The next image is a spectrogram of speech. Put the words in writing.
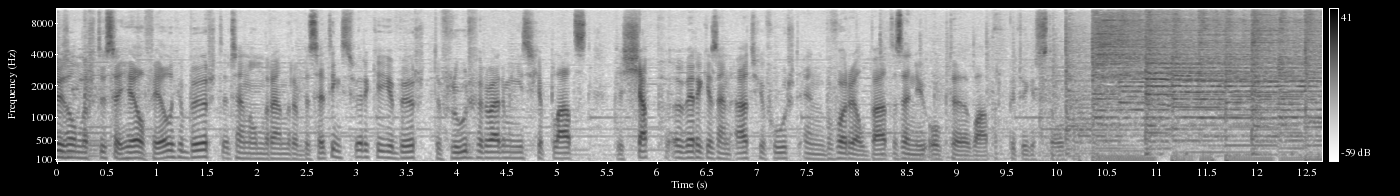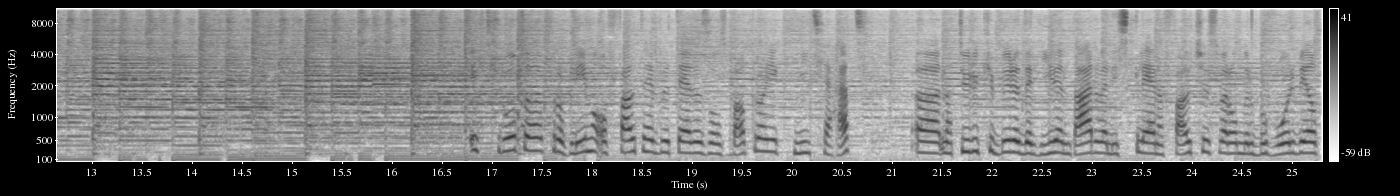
is ondertussen heel veel gebeurd. Er zijn onder andere bezettingswerken gebeurd, de vloerverwarming is geplaatst, de chapwerken zijn uitgevoerd en bijvoorbeeld buiten zijn nu ook de waterputten gestoken. Echt grote problemen of fouten hebben we tijdens ons bouwproject niet gehad. Uh, natuurlijk gebeuren er hier en daar wel eens kleine foutjes, waaronder bijvoorbeeld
